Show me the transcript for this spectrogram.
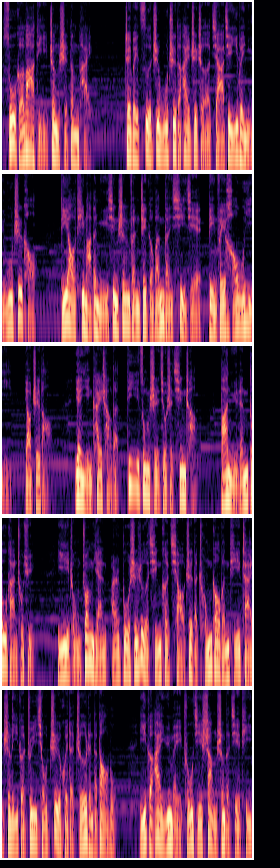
苏格拉底正式登台。这位自知无知的爱智者假借一位女巫之口，迪奥提玛的女性身份。这个文本细节并非毫无意义。要知道，宴饮开场的第一宗事就是清场，把女人都赶出去。以一种庄严而不失热情和巧智的崇高文体，展示了一个追求智慧的哲人的道路，一个爱与美逐级上升的阶梯，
